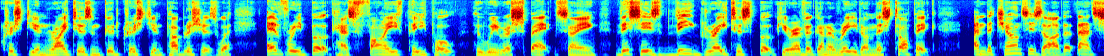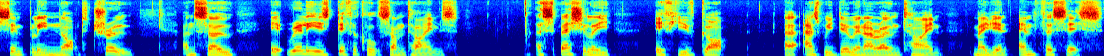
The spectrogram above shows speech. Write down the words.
Christian writers and good Christian publishers, where every book has five people who we respect saying, This is the greatest book you're ever going to read on this topic. And the chances are that that's simply not true. And so it really is difficult sometimes, especially if you've got, uh, as we do in our own time, maybe an emphasis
